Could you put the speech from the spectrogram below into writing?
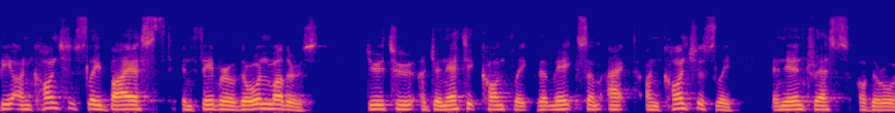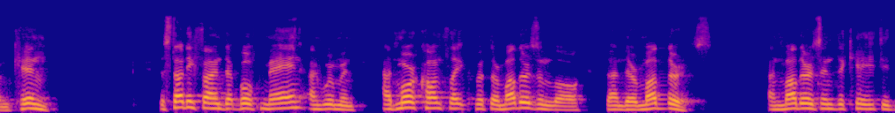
be unconsciously biased in favor of their own mothers due to a genetic conflict that makes them act unconsciously in the interests of their own kin. The study found that both men and women had more conflict with their mothers in law than their mothers. And mothers indicated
